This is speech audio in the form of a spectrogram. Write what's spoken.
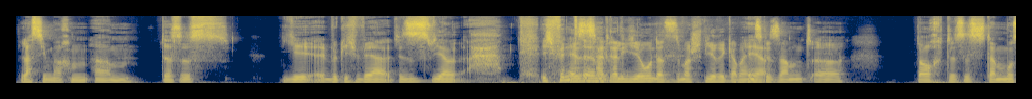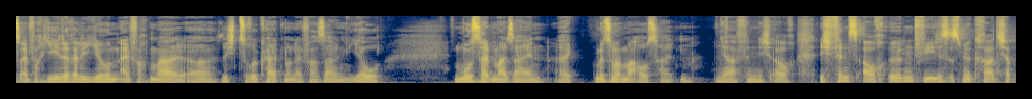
lass sie machen. Ähm, das ist je, wirklich wer, das ist ja, ah, Ich finde, es ist ähm, halt Religion, das ist immer schwierig, aber Ja. insgesamt, äh, doch, das ist, da muss einfach jede Religion einfach mal äh, sich zurückhalten und einfach sagen, yo, muss halt mal sein, äh, müssen wir mal aushalten. Ja, finde ich auch. Ich finde es auch irgendwie, das ist mir gerade, ich habe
